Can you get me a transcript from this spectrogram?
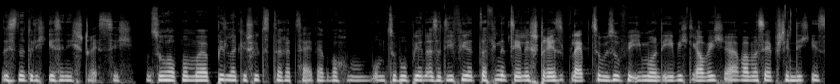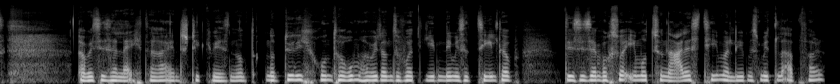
das ist natürlich irrsinnig stressig. Und so hat man mal ein bisschen eine geschütztere Zeit einfach, um, um zu probieren. Also die, der finanzielle Stress bleibt sowieso für immer und ewig, glaube ich, äh, wenn man selbstständig ist. Aber es ist ein leichterer Einstieg gewesen. Und natürlich rundherum habe ich dann sofort jeden, dem ich es erzählt habe, das ist einfach so ein emotionales Thema, Lebensmittelabfall,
